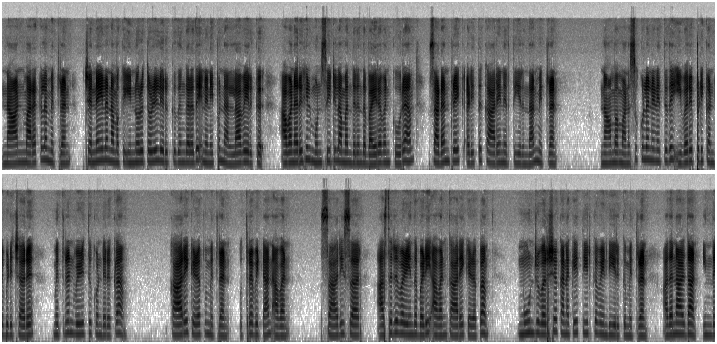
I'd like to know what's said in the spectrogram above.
நான் மறக்கல மித்ரன். சென்னையில் நமக்கு இன்னொரு தொழில் இருக்குதுங்கிறது நினைப்பு நல்லாவே இருக்கு. அவன் அருகில் முன் சீட்டில் அமர்ந்திருந்த பைரவன் கூற சடன் பிரேக் அடித்து காரை நிறுத்தியிருந்தான் மித்ரன். நாம் மனசுக்குள்ளே நினைத்ததை இவர் எப்படி கண்டுபிடிச்சாரு? மித்ரன் விழித்து கொண்டிருக்க காரை கிழப்பு மித்ரன் உத்தரவிட்டான் அவன். Sorry sir. அசடு வழிந்தபடி அவன் காரை கிளப்ப மூன்று வருஷ கணக்கை தீர்க்க வேண்டியிருக்கு மித்ரன். அதனால்தான் இந்த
